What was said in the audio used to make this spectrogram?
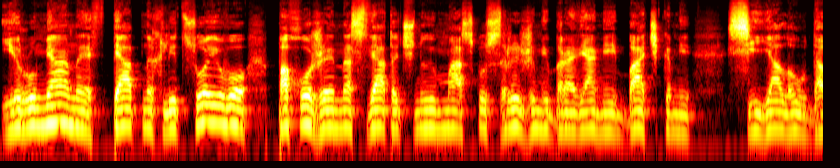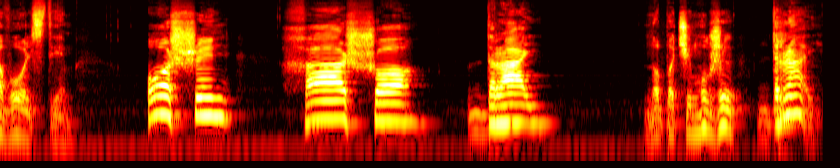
и румяное в пятнах лицо его, похожее на святочную маску с рыжими бровями и бачками, сияло удовольствием. «Ошень, хашо, драй». Но почему же драй?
